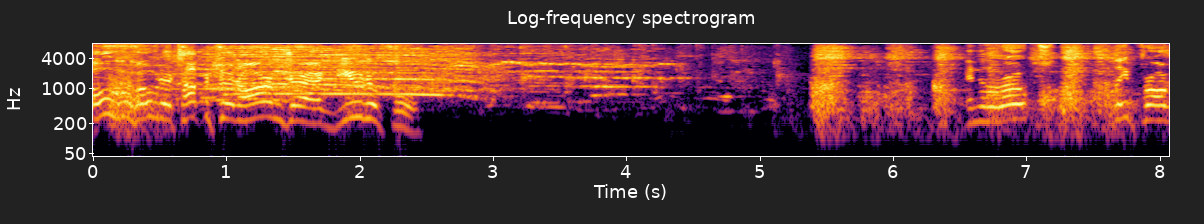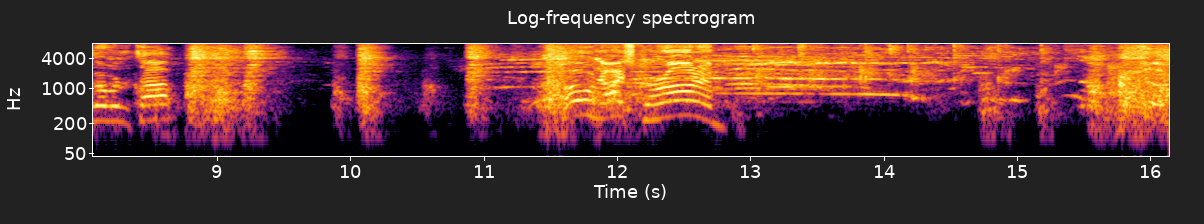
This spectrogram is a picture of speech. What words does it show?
Oh, over the top into an arm drag. Beautiful. Into the ropes. Leapfrog over the top. Oh, nice Karana. To a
